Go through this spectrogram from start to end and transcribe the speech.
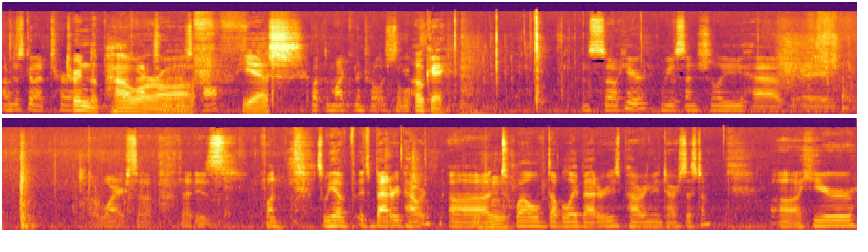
I'm just going to turn Turn the power actuators off. Yes. but the microcontroller is still on. Okay. And so here we essentially have a, a wire setup that is fun. So we have it's battery powered, uh, Mhm. 12 AA batteries powering the entire system. Uh, here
